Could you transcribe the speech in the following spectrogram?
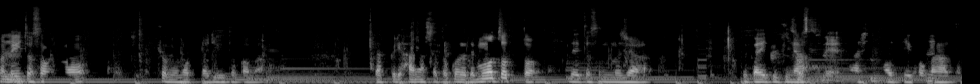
あうんベイトソンの興味を持った理由とかはざっくり話したところでもうちょっとベイトソンのじゃあ具体的な。話に入っていこうかなと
